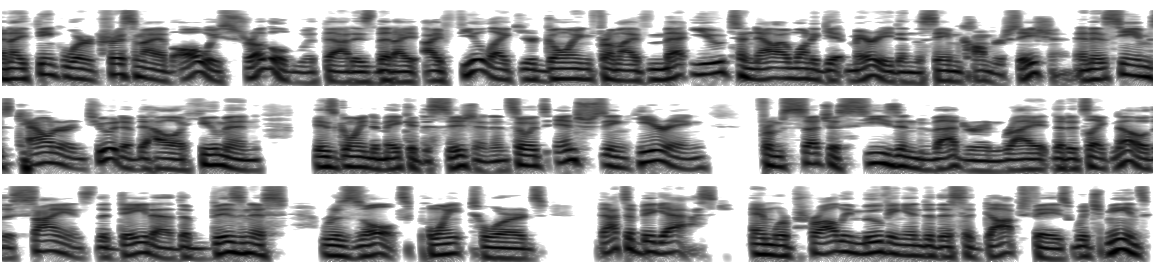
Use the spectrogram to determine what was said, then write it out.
And I think where Chris and I have always struggled with that is that I, I feel like you're going from I've met you to now I want to get married in the same conversation. And it seems counterintuitive to how a human is going to make a decision. And so it's interesting hearing from such a seasoned veteran, right? That it's like, no, the science, the data, the business results point towards that's a big ask. And we're probably moving into this adopt phase, which means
